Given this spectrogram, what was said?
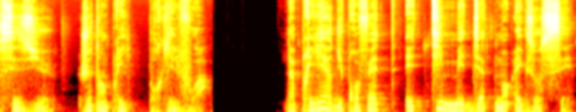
ses yeux, je t'en prie, pour qu'il voie. La prière du prophète est immédiatement exaucée.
